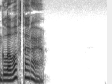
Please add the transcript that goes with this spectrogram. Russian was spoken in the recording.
Глава вторая.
